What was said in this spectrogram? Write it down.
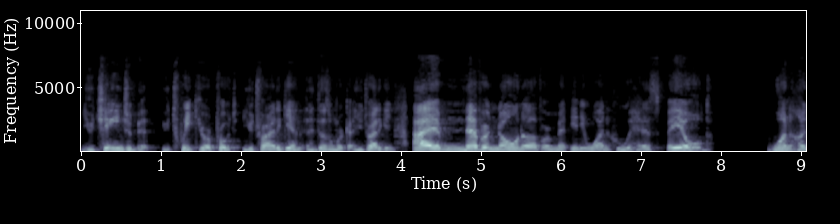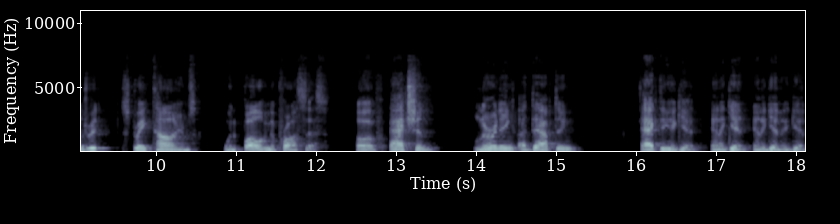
you change a bit, you tweak your approach, you try it again, and it doesn't work out, you try it again. I have never known of or met anyone who has failed 100 straight times when following the process of action, learning, adapting, acting again and again and again and again.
